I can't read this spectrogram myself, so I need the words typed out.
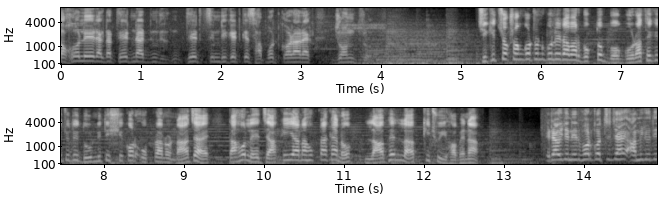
দখলের একটা থ্রেড থ্রেড সিন্ডিকেটকে সাপোর্ট করার এক যন্ত্র। চিকিৎসক সংগঠনগুলির আবার বক্তব্য গোড়া থেকে যদি দুর্নীতির শিকড় উপড়ানো না যায় তাহলে যাকেই আনা হোক না কেন লাভের লাভ কিছুই হবে না। এটা ওই যে নির্ভর করছে যে আমি যদি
